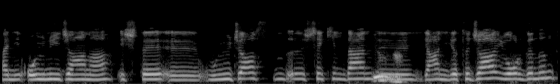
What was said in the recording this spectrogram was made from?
Hani oynayacağına, işte e, uyuyacağı e, şekilden e, yani yatacağı yorganın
